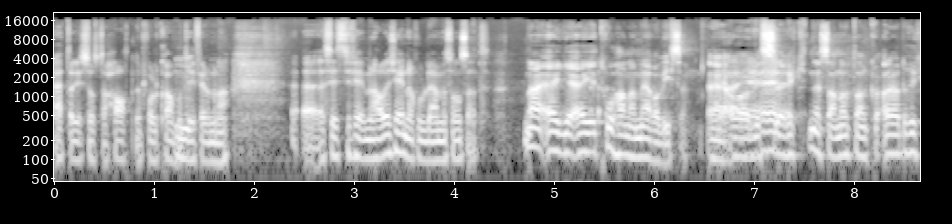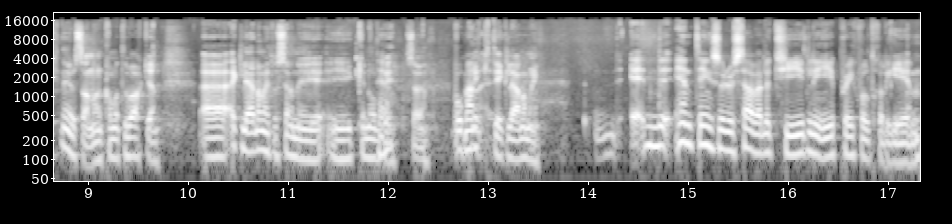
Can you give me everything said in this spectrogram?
et av de største hatene folk har mot de filmene. Eh, siste filmen hadde ikke jeg noe problem med sånn sett. Nei, jeg, jeg tror han har mer å vise. Eh, Ja, og hvis ryktene er sanne han, ryktene er jo sanne, han kommer tilbake igjen. Eh, jeg gleder meg til å se han i, i Kenobi-serien. Oppriktig gleder meg. En ting som du ser veldig tydelig i prequel-trilogien,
